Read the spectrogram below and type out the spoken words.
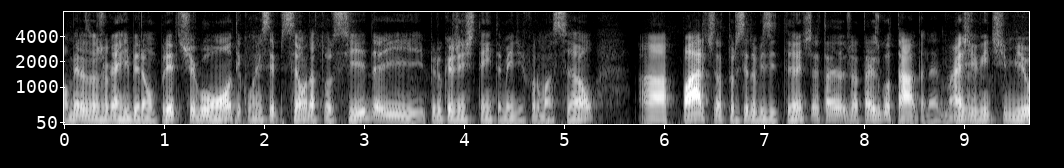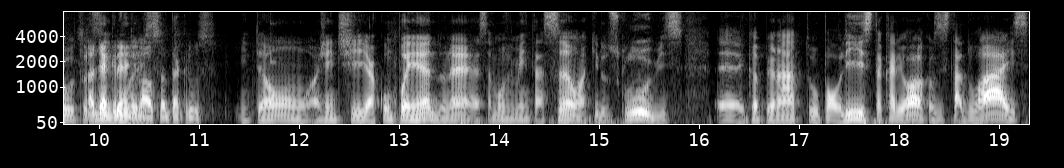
Palmeiras vai jogar em Ribeirão Preto, chegou ontem com recepção da torcida e, pelo que a gente tem também de informação, a parte da torcida visitante já está tá esgotada, né? Mais de 20 mil torcedores. Estádio é grande lá, o Santa Cruz. Então, a gente acompanhando né, essa movimentação aqui dos clubes, eh, Campeonato Paulista, Carioca, os estaduais,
